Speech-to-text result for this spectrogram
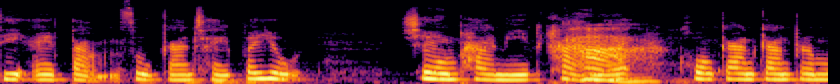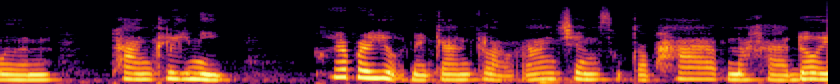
GI ต่ำสู่การใช้ประโยชน์ เชิงพาณิชย์ค่ะค่ะและโครงการการประเมินทางคลินิก เพื่อประโยชน์ในการกล่าวอ้างเชิงสุขภาพนะคะ โดย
